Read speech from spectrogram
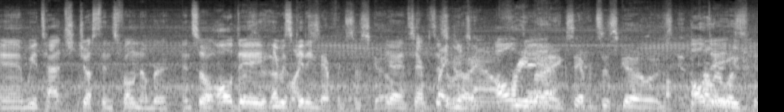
and we attached Justin's phone number. And so all day he was in, like, getting San Francisco. yeah in San Francisco. Biker Like, all free day. bike, San Francisco. It was, the All color day was you-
